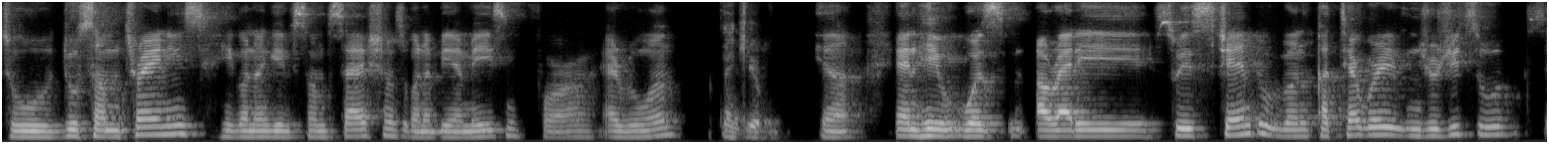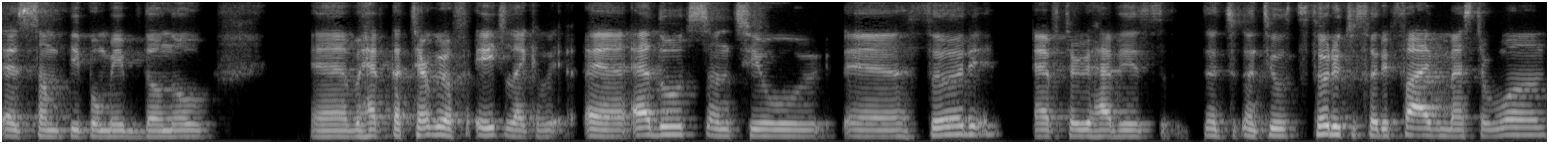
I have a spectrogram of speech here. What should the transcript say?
to do some trainings. He gonna give some sessions. Gonna be amazing for everyone. Thank you. Yeah. And he was already swiss champion. One category in jiu-jitsu as some people maybe don't know. Uh, we have category of age like uh, adults until uh, 30 after you have is until 30 to 35 master one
